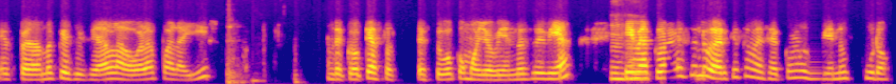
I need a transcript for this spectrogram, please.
esperando que se hiciera la hora para ir. Recuerdo que hasta estuvo como lloviendo ese día, y me acuerdo de ese lugar que se me hacía como bien oscuro.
